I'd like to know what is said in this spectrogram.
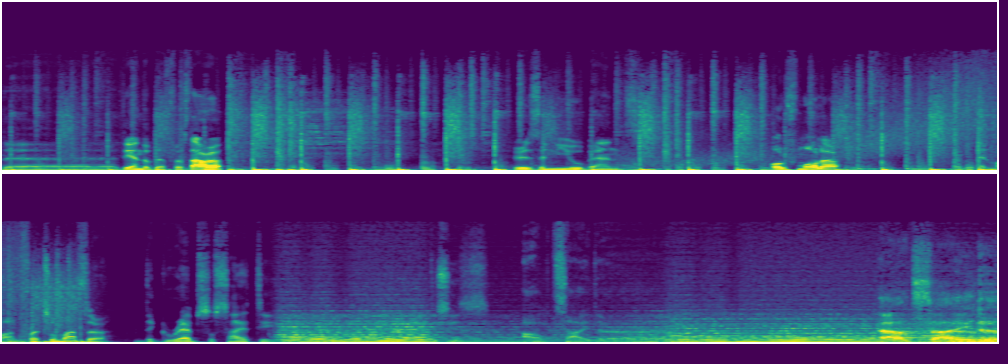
the, the end of the first hour, here is a new band. Ulf Moller and Manfred Tumasa the Grab Society. This is Outsider. Outsider.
